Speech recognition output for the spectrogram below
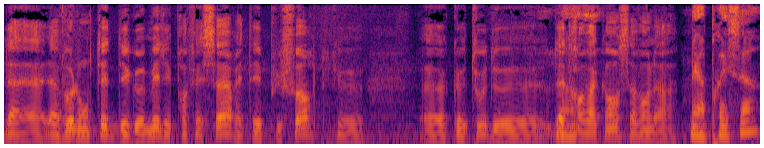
la, la volonté de dégommer les professeurs était plus forte que, euh, que tout d'être en vacances avant la. Mais après ça,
